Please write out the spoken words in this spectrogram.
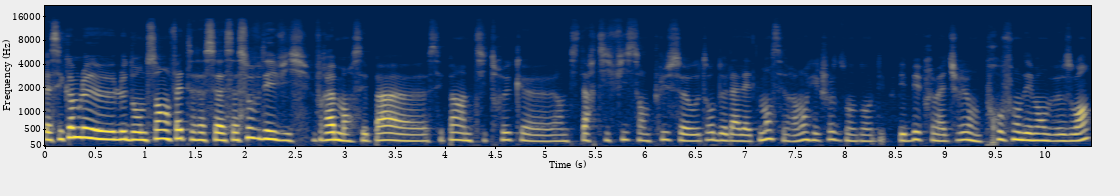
bah, c'est comme le, don de sang, en fait, ça, sauve des vies, vraiment. C'est pas, euh, pas un petit truc, euh, un petit artifice en plus euh, autour de l'allaitement. C'est vraiment quelque chose dont, les bébés prématurés ont profondément besoin.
